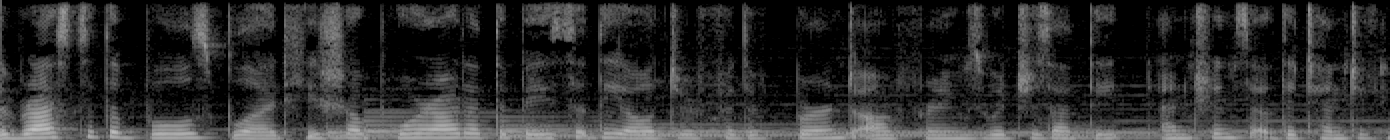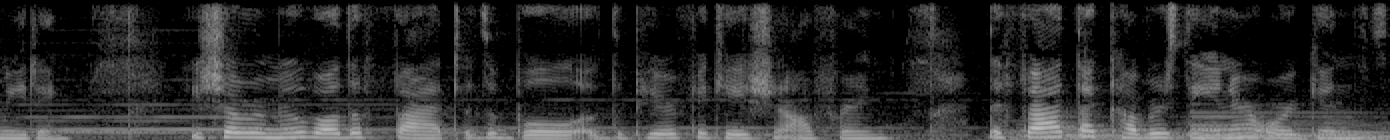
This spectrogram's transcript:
The rest of the bull's blood he shall pour out at the base of the altar for the burnt offerings which is at the entrance of the tent of meeting. He shall remove all the fat of the bull of the purification offering, the fat that covers the inner organs,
